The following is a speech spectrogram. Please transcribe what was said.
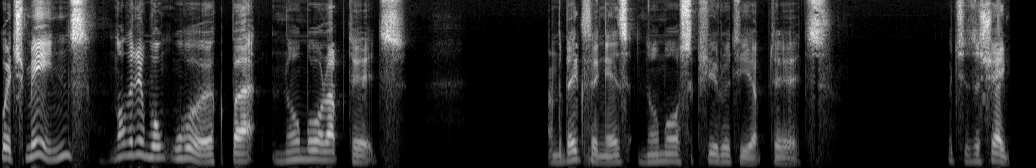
which means, not that it won't work, but no more updates. And the big thing is, no more security updates, which is a shame.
